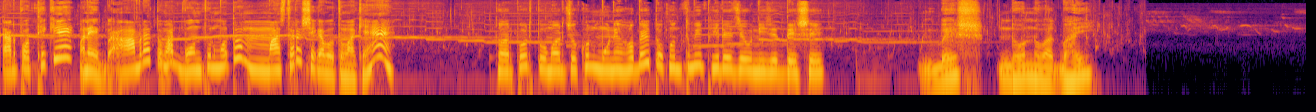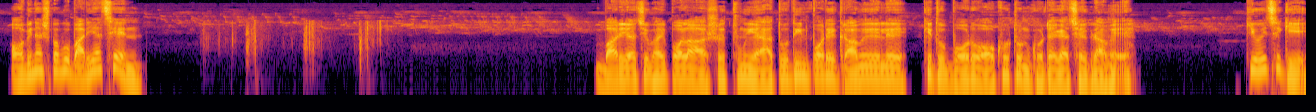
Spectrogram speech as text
তারপর থেকে মানে আমরা তোমার বন্ধুর মতো মাছ ধরা শেখাবো তোমাকে হ্যাঁ? তারপর তোমার যখন মনে হবে তখন তুমি ফিরে যেও নিজের দেশে। বেশ ধন্যবাদ ভাই। অবিনাশবাবু বাড়ি আছেন? বাড়ি আছি ভাই পলাশ তুমি এতদিন পরে গ্রামে এলে কিন্তু বড় অঘটন ঘটে গেছে গ্রামে। কি হয়েছে কি?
